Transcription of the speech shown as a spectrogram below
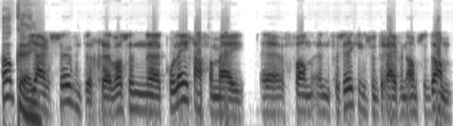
Oké, In de jaren 70 eh, was een collega van mij van een verzekeringsbedrijf in Amsterdam.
